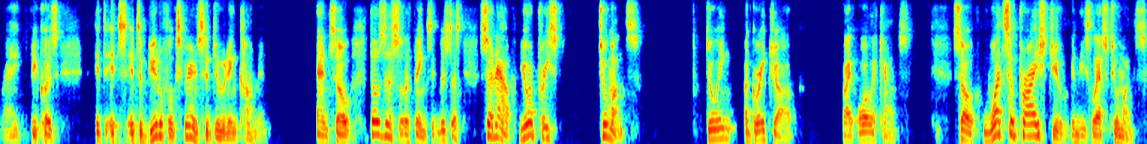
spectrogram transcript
right? Because it, it's it's a beautiful experience to do it in common. And so those are sort of things. It was just so now you're a priest two months, doing a great job by all accounts. So what surprised you in these last two months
